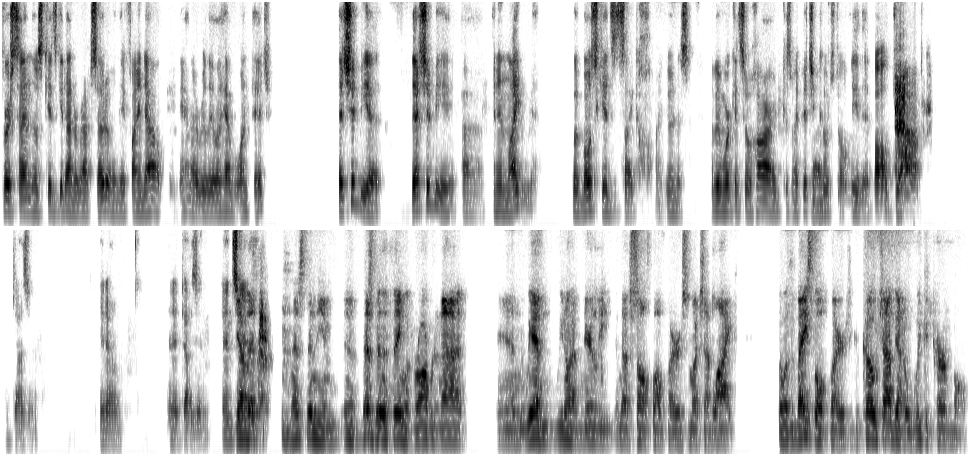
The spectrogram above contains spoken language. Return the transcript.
first time those kids get on a Rapsodo and they find out, man, I really only have one pitch. That should be a, that should be uh, an enlightenment. But most kids, it's like, oh my goodness, I've been working so hard because my pitching coach told me that ball dropped. It doesn't, you know and it doesn't. And so yeah, that, has been the uh, that's been the thing with Robert and I, and we haven't we don't have nearly enough softball players as much I'd like. But with the baseball players, you go, coach, I've got a wicked curveball.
